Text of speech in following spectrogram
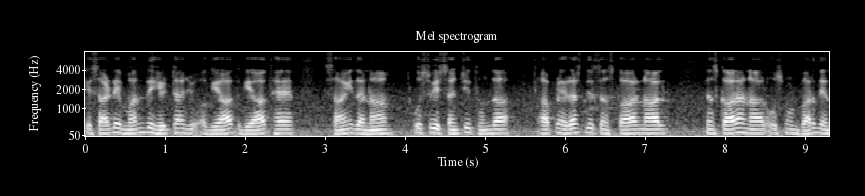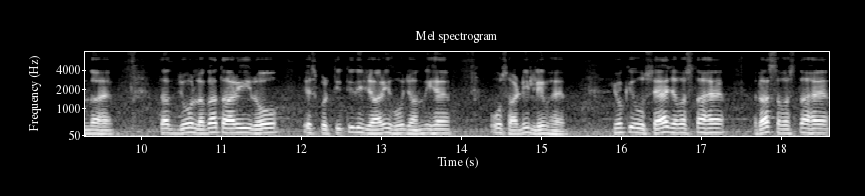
ਕਿ ਸਾਡੇ ਮਨ ਦੇ ਹੇਠਾਂ ਜੋ ਅਗਿਆਤ ਗਿਆਤ ਹੈ, ਸਾਈਂ ਦਾ ਨਾਮ ਉਸ ਵਿੱਚ ਸੰਚਿਤ ਹੁੰਦਾ, ਆਪਣੇ ਰਸ ਦੇ ਸੰਸਕਾਰ ਨਾਲ, ਸੰਸਕਾਰਾਂ ਨਾਲ ਉਸ ਨੂੰ ਭਰ ਦਿੰਦਾ ਹੈ। ਤਦ ਜੋ ਲਗਾਤਾਰੀ ਰੋ ਇਸ ਪ੍ਰਤੀਤੀ ਦੀ ਜਾਰੀ ਹੋ ਜਾਂਦੀ ਹੈ, ਉਹ ਸਾਡੀ ਲਿਵ ਹੈ। ਕਿਉਂਕਿ ਉਹ ਸਹਿਜ ਅਵਸਥਾ ਹੈ, ਰਸ ਅਵਸਥਾ ਹੈ,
